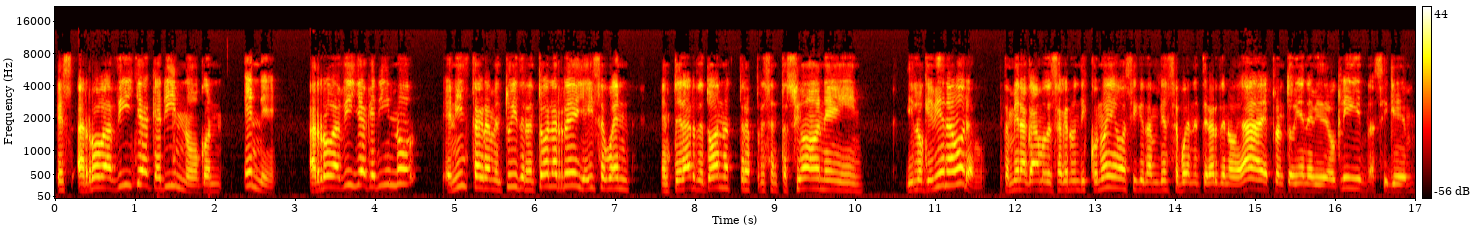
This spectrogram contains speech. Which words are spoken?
es arroba villacarino con N, arroba villacarino en Instagram, en Twitter, en todas las redes y ahí se pueden enterar de todas nuestras presentaciones y, y lo que viene ahora. También acabamos de sacar un disco nuevo, así que también se pueden enterar de novedades, pronto viene videoclip, así que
